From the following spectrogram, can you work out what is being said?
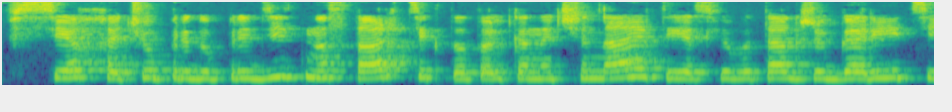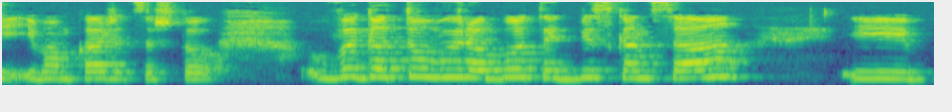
всех хочу предупредить на старте, кто только начинает, и если вы также горите, и вам кажется, что вы готовы работать без конца, и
